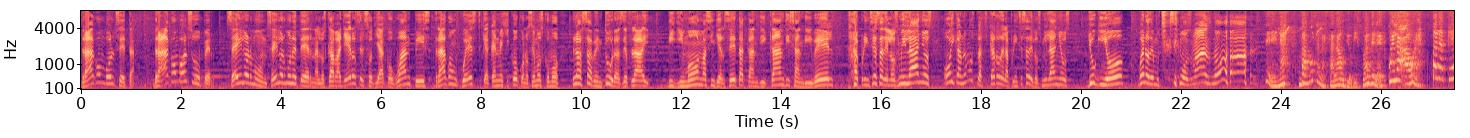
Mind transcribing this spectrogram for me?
Dragon Ball Z, Dragon Ball Super, Sailor Moon, Sailor Moon Eterna, Los Caballeros del Zodiaco, One Piece, Dragon Quest, que acá en México conocemos como Las Aventuras de Fly, Digimon, Mazinger Z, Candy Candy, Sandivel, La Princesa de los Mil Años. Oigan, no hemos platicado de la Princesa de los Mil Años, Yu-Gi-Oh! Bueno, de muchísimos más, ¿no? Serena, vamos a la sala audiovisual de la escuela ahora. ¿Para qué?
